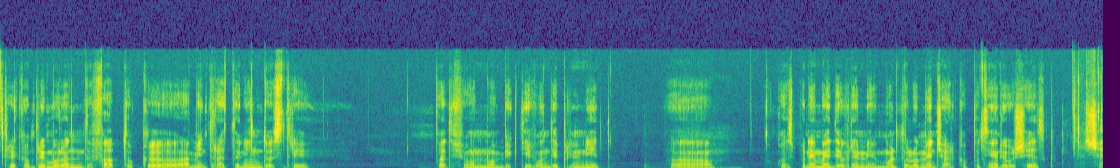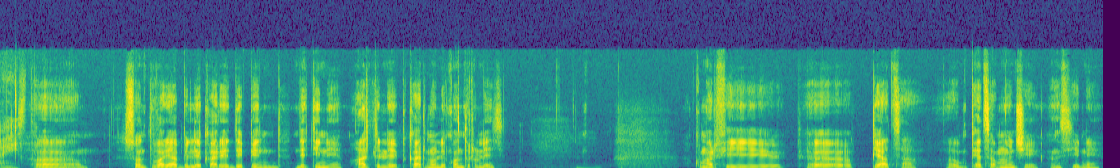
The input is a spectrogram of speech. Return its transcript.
Cred că, în primul rând, faptul că am intrat în industrie poate fi un obiectiv îndeplinit. Uh, cum spuneam mai devreme, multă lume încearcă, puțin reușesc. Așa este. Uh, sunt variabile care depind de tine, altele pe care nu le controlezi. Mm-hmm. Cum ar fi uh, piața, uh, piața muncii în sine.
